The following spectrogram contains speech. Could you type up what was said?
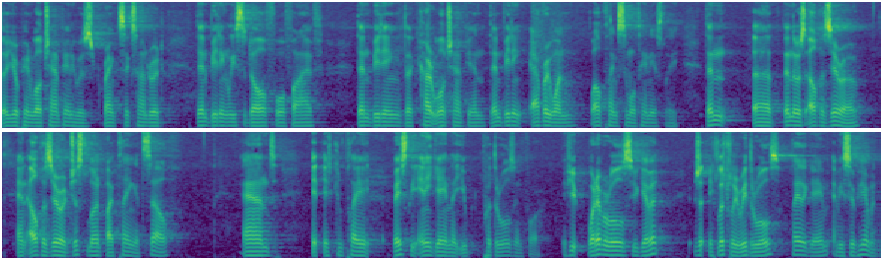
the European world champion who was ranked 600, then beating Lee Sedol 4-5, then beating the current world champion, then beating everyone while playing simultaneously. Then, uh, then there was AlphaZero, and AlphaZero just learned by playing itself, and it, it can play basically any game that you put the rules in for. If you, whatever rules you give it, it literally read the rules, play the game, and be superhuman.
